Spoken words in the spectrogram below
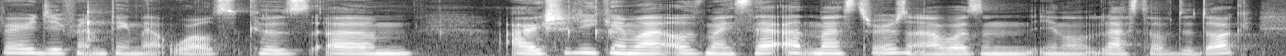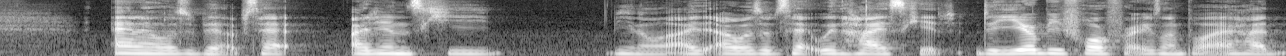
very different thing that worlds because um i actually came out of my set at masters and i wasn't you know last off the dock and i was a bit upset. I didn't ski you know i, I was upset with high skid. The year before for example i had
